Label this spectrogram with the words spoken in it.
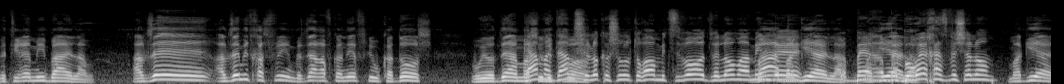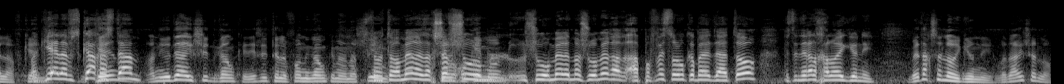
ותראה מי בא אליו. על זה, על זה מתחשבים, בזה הרב קניבסקי הוא קדוש, והוא יודע משהו גם לקבוע. אדם שלא קשור לתורה ומצוות ולא מאמין ב- מגיע אליו, ב- מגיע בבורא. חס ושלום. מגיע אליו, כן. מגיע אליו ככה כן, סתם? אני יודע אישית גם כן, יש לי טלפונים גם כן זאת מאנשים. אומרת, אתה אומר, אז עכשיו שהוא אומר את מה שהוא אומר, הפרופסור לא מקבל את דעתו, וזה נראה לך לא הגיוני. בטח שלא הגיוני, ודאי שלא.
